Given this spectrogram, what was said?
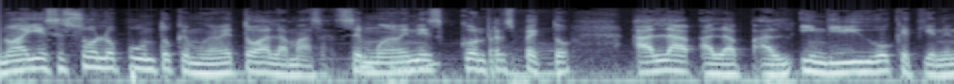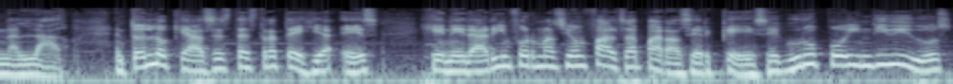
No hay ese solo punto que mueve toda la masa. Se mueven es con respecto a la- a la- al individuo que tienen al lado. Entonces lo que hace esta estrategia es generar información falsa para hacer que ese grupo de individuos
